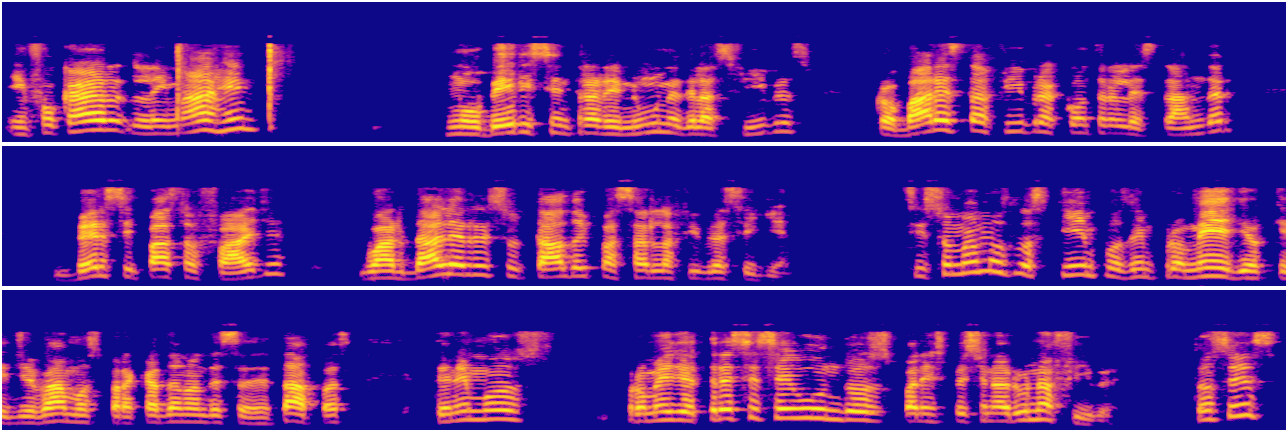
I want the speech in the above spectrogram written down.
Enfocar la imagen, mover y centrar en una de las fibras, probar esta fibra contra el estándar, ver si paso falla, guardar el resultado y pasar la fibra siguiente. Si sumamos los tiempos en promedio que llevamos para cada una de esas etapas, tenemos promedio de 13 segundos para inspeccionar una fibra. Entonces,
